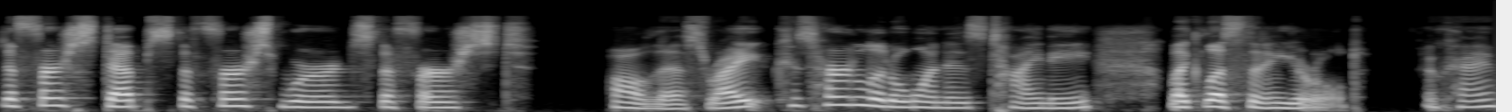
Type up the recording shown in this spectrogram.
the first steps, the first words, the first all this, right? Because her little one is tiny, like less than a year old. Okay.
